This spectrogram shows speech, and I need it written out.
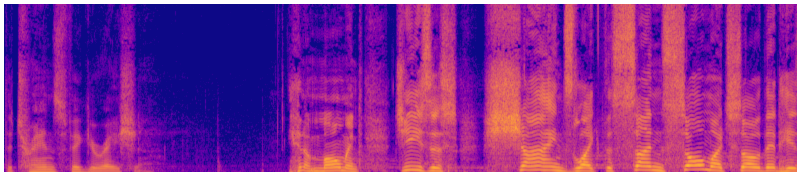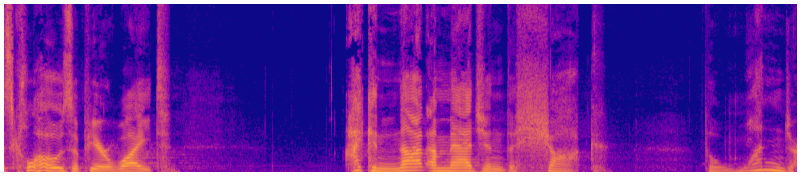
the transfiguration? In a moment, Jesus shines like the sun, so much so that his clothes appear white. I cannot imagine the shock, the wonder,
